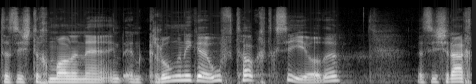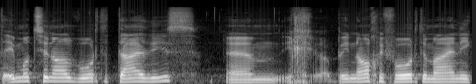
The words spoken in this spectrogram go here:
Das ist doch mal ein, ein, ein gelungener Auftakt gewesen, oder? Es ist recht emotional geworden teilweise. Ähm, ich bin nach wie vor der Meinung,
